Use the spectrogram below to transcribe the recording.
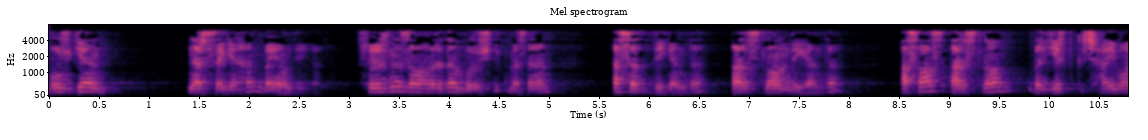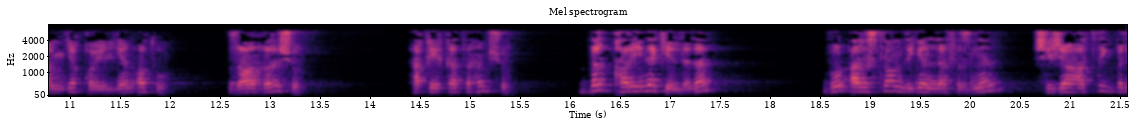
burgan narsaga ham bayon deyiladi so'zni zohiridan burishlik masalan asad deganda arslon deganda asos arslon bir yirtqich hayvonga qo'yilgan ot u zohiri shu haqiqati ham shu bir qarina keldida bu arslon degan lafzni shijoatli bir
